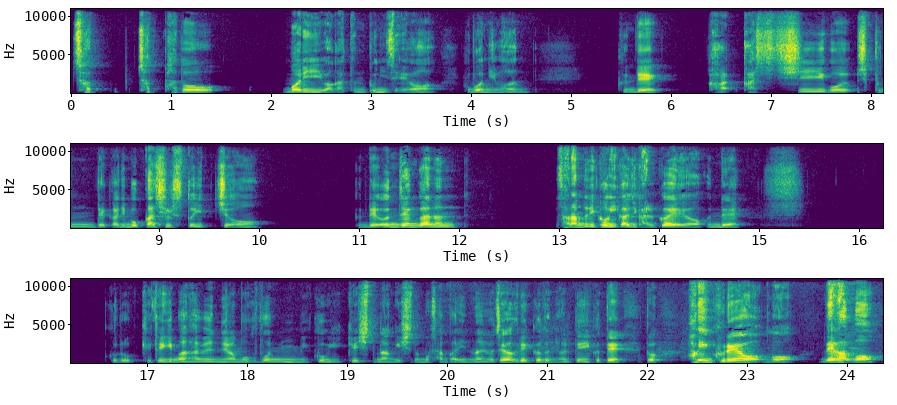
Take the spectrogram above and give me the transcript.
첫, 첫 파도 머리와 같은 분이세요. 후보님은. 근데 가, 가시고 싶은 데까지 못 가실 수도 있죠. 근데 언젠가는 사람들이 거기까지 갈 거예요. 근데 그렇게 되기만 하면요, 뭐 후보님이 거기 계시든 안 계시든 뭐 상관이 있나요? 제가 그랬거든요. 그랬더니 그때 또 하긴 그래요. 뭐 내가 뭐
